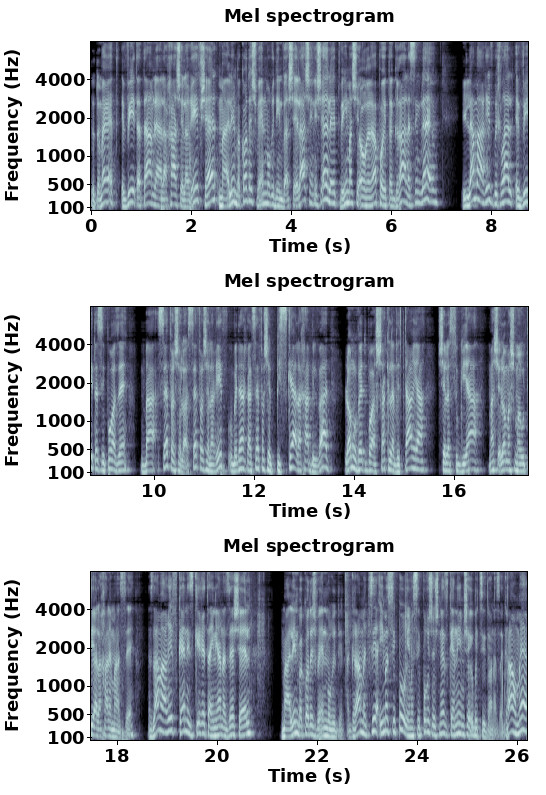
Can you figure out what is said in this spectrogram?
זאת אומרת, הביא את הטעם להלכה של הריף של מעלין בקודש ואין מורידין. והשאלה שנשאלת, והיא מה שעוררה פה את הגר"א לשים לב, למה הריף בכלל הביא את הסיפור הזה בספר שלו. הספר של הריף הוא בדרך כלל ספר של פסקי הלכה בלבד, לא מובאת בו השקלא וטריא של הסוגיה, מה שלא משמעותי הלכה למעשה. אז למה הריף כן הזכיר את העניין הזה של מעלין בקודש ואין מורידין? הגר"א מציע, עם הסיפור, עם הסיפור של שני זקנים שהיו בצידון. אז הגר"א אומר,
